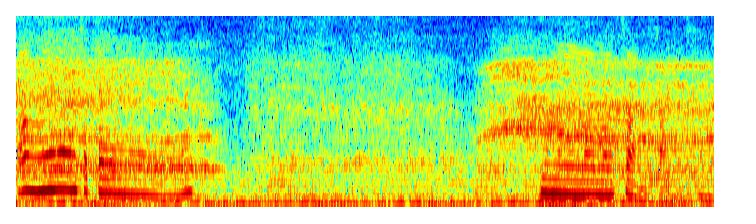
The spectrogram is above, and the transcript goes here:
เอาแล้วจะไปยังไงวะมันมันมันส่องสองทาง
